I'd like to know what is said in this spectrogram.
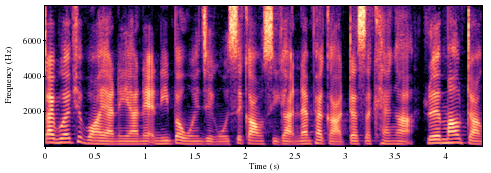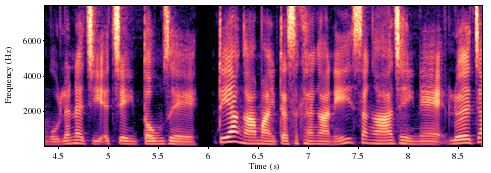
တိုက်ပွဲဖြစ်ပွားရာနေရာနဲ့အနီးပတ်ဝန်းကျင်ကိုစစ်ကောင်စီကနံဖက်ကတပ်စခန်းကလွယ်မောက်တောင်ကိုလက်နက်ကြီးအကြိမ်30 105မိုင်တပ်စခန်းကနေ15ချိန်နဲ့လွယ်ကြ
